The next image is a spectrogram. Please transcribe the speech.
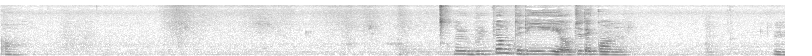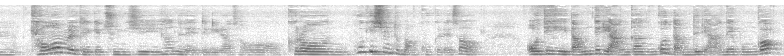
어. 그리고 물병들이 어찌됐건 음, 경험을 되게 중시하는 애들이라서 그런 호기심도 많고 그래서 어디 남들이 안 가는 곳, 남들이 안 해본 거,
